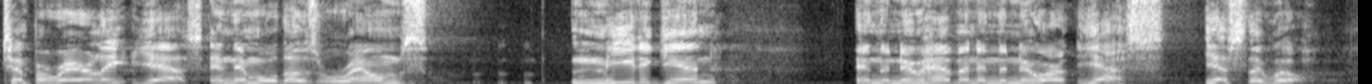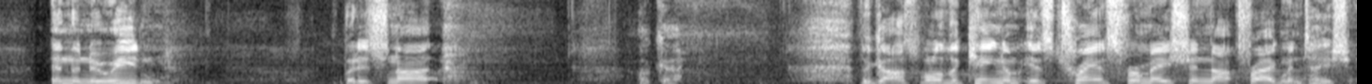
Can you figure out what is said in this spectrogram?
temporarily. Yes, and then will those realms meet again? In the new heaven and the new earth? Yes, yes, they will. In the new Eden. But it's not, okay. The gospel of the kingdom is transformation, not fragmentation.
